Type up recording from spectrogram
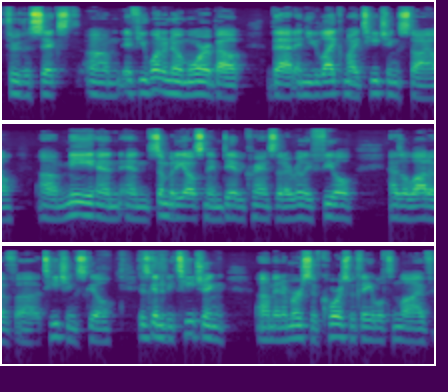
through the 6th. Um, if you want to know more about that and you like my teaching style, um, me and, and somebody else named David Krantz that I really feel has a lot of uh, teaching skill is going to be teaching um, an immersive course with Ableton Live.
